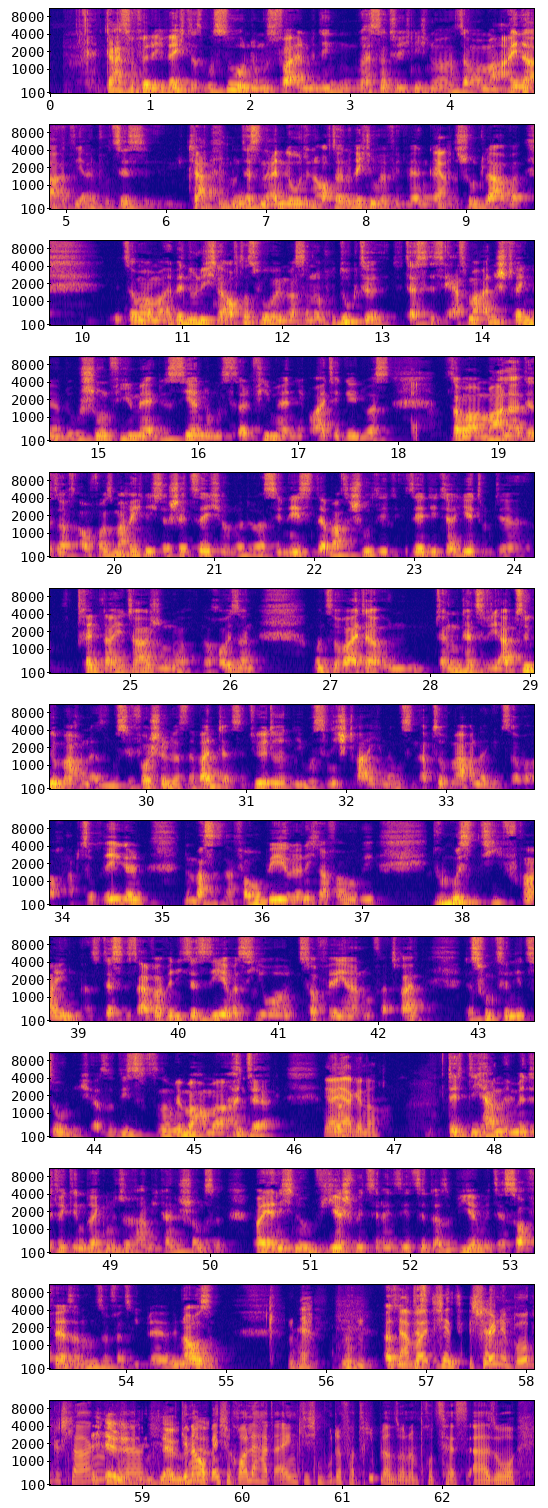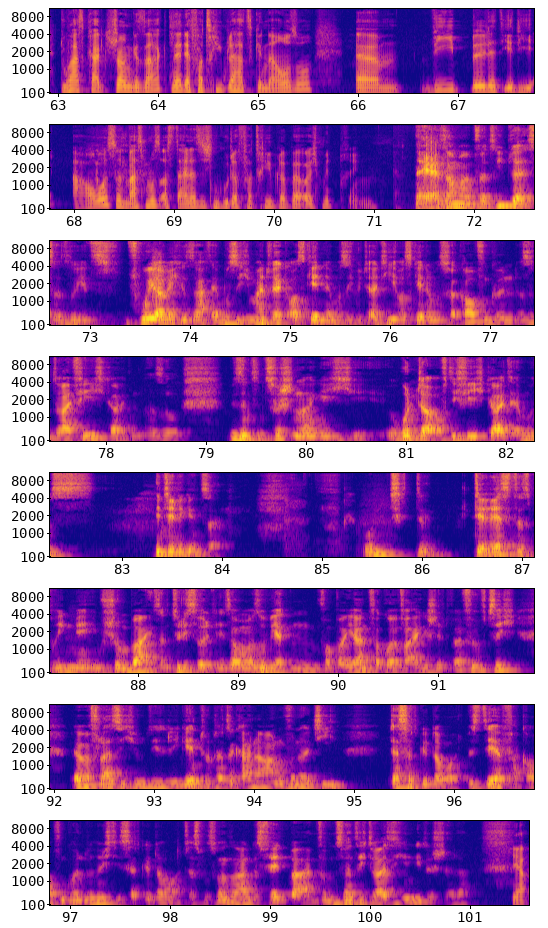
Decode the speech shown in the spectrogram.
Da hast du völlig recht, das musst du. Und du musst vor allem bedenken, du hast natürlich nicht nur, sagen wir mal, eine Art, wie ein Prozess, klar, mhm. und dass ein Angebot in Auftrag in Rechnung überführt werden kann, ja. ist schon klar, aber sagen wir mal, wenn du nicht eine Auftragsprobe machst, sondern Produkte, das ist erstmal anstrengender. Du musst schon viel mehr investieren, du musst halt viel mehr in die Breite gehen. Du hast, sagen wir mal, einen Maler, der sagt, auf was mache ich nicht, das schätze ich. Oder du hast den nächsten, der macht es schon sehr detailliert und der trennt nach Etagen, nach, nach Häusern und so weiter. Und dann kannst du die Abzüge machen. Also du musst dir vorstellen, du hast eine Wand, da ist eine Tür drin, die musst du nicht streichen, da musst du einen Abzug machen. Da gibt es aber auch Abzugregeln. Dann machst du es nach VOB oder nicht nach VOB. Du musst tief rein. Also das ist einfach, wenn ich das sehe, was Hero Software hier in Hannover treibt, das funktioniert so nicht. Also dies, wir machen mal Handwerk. Ja, ja, ja genau. Die, die, haben im Endeffekt im direkten Mittel haben die keine Chance. Weil ja nicht nur wir spezialisiert sind, also wir mit der Software, sondern unser Vertriebler ja genauso. Ja. Ne? Also da wollte ich jetzt schön den Bogen geschlagen. äh, gut, genau, ja. welche Rolle hat eigentlich ein guter Vertriebler in so einem Prozess? Also, du hast gerade schon gesagt, ne, der Vertriebler hat es genauso. Ähm, wie bildet ihr die aus und was muss aus deiner Sicht ein guter Vertriebler bei euch mitbringen? Naja, sagen wir mal, ein Vertriebler ist also jetzt, früher habe ich gesagt, er muss sich im Handwerk auskennen, er muss sich mit IT auskennen, er muss verkaufen können. Also drei Fähigkeiten. Also wir sind inzwischen eigentlich runter auf die Fähigkeit, er muss intelligent sein. Und der Rest, das bringen wir ihm schon bei. Also natürlich sollte, sagen wir mal so, wir hatten vor ein paar Jahren einen Verkäufer eingestellt bei 50, der war fleißig und intelligent und hatte keine Ahnung von IT. Das hat gedauert. Bis der verkaufen konnte, richtig, das hat gedauert. Das muss man sagen. Das fällt bei einem 25, 30 in jede Stelle. Ja.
